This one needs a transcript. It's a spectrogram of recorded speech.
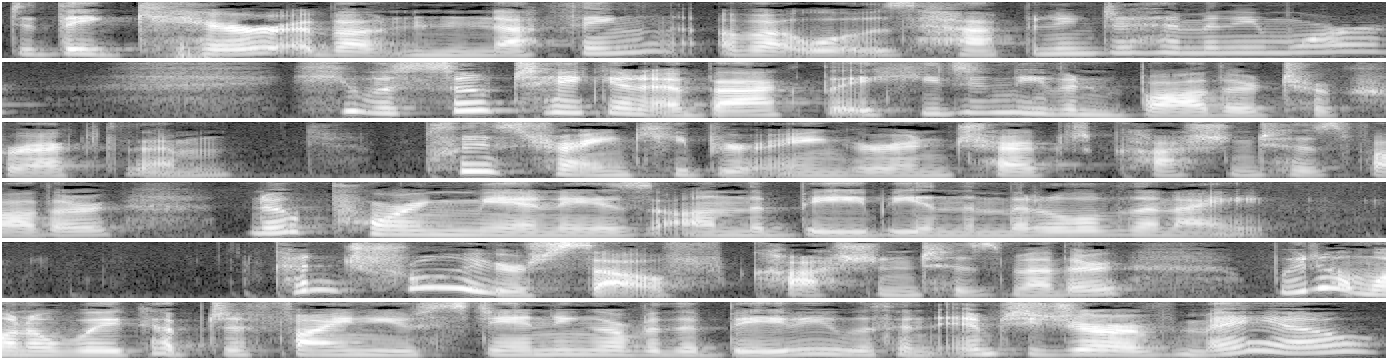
Did they care about nothing about what was happening to him anymore? He was so taken aback that he didn't even bother to correct them. Please try and keep your anger in check, cautioned his father. No pouring mayonnaise on the baby in the middle of the night. Control yourself, cautioned his mother. We don't want to wake up to find you standing over the baby with an empty jar of mayo.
